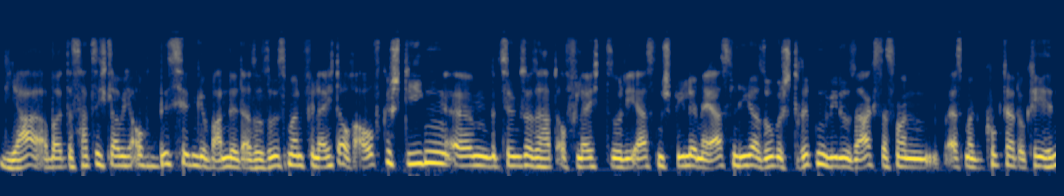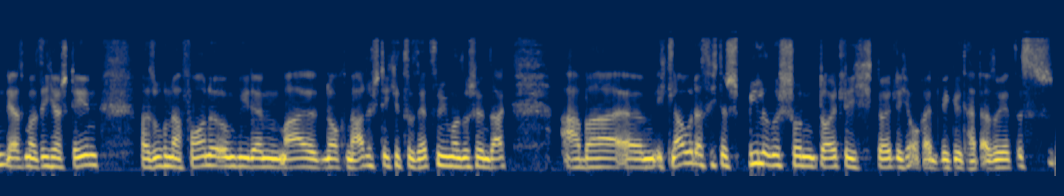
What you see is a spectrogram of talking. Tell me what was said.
Ja, aber das hat sich, glaube ich, auch ein bisschen gewandelt. Also so ist man vielleicht auch aufgestiegen, ähm, beziehungsweise hat auch vielleicht so die ersten Spiele in der ersten Liga so bestritten, wie du sagst, dass man erstmal geguckt hat, okay, hinten erstmal sicher stehen, versuchen nach vorne irgendwie dann mal noch Nadelstiche zu setzen, wie man so schön sagt. Aber ähm, ich glaube, dass sich das spielerisch schon deutlich, deutlich auch entwickelt hat. Also jetzt ist,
